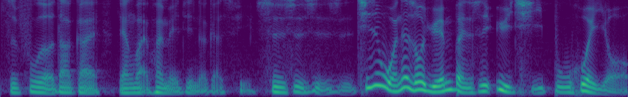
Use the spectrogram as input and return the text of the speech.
只付了大概两百块美金的 gas fee。是是是是，其实我那时候原本是预期不会有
